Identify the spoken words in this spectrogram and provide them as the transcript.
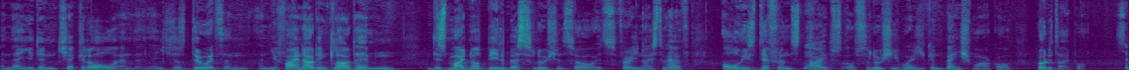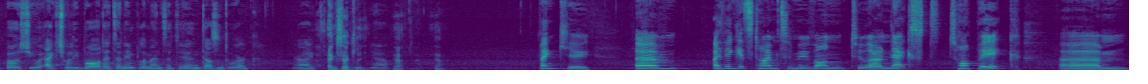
and then you didn't check it all, and then you just do it, and, and you find out in cloud, hey, hmm, this might not be the best solution. So it's very nice to have all these different Yeah. types of solutions where you can benchmark or prototype on. suppose you actually bought it and implemented it and it doesn't work, right? Exactly. Yeah. yeah, yeah. Thank you. Um, I think it's time to move on to our next topic. Um,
